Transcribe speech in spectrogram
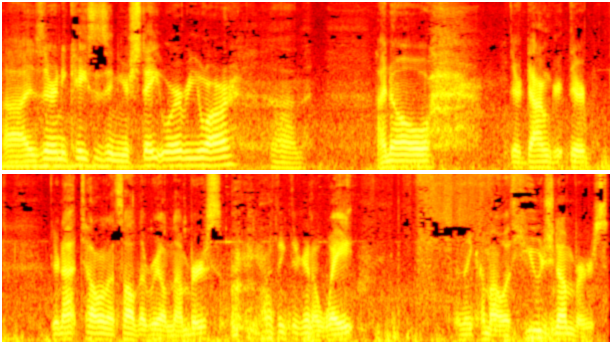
Uh, is there any cases in your state wherever you are? Um, I know they're down. They're they're not telling us all the real numbers. I think they're gonna wait and then come out with huge numbers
